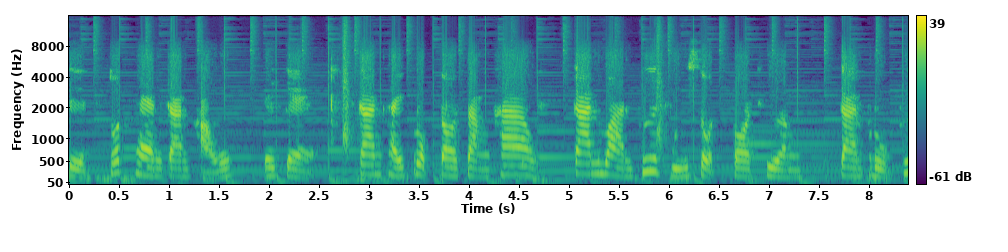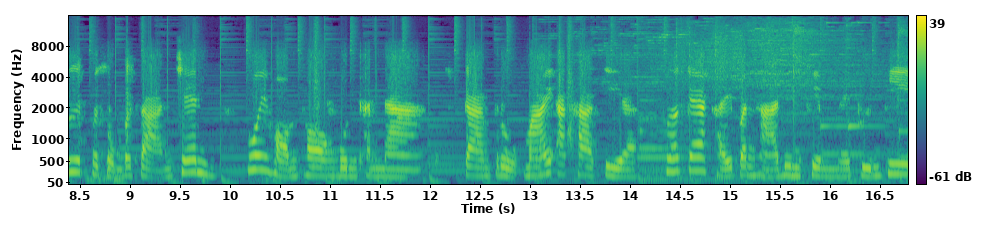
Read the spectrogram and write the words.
ษตรทดแทนการเผาได้แก่ การไถกลบต่อสั่งข้าว การหว่านพืชปุ๋ยสดปอเทือง การปลูกพืชผสมผสานเช่นกล้วยหอมทองบนคันนา การปลูกไม้อาคาเซีย เพื่อแก้ไขปัญหาดินเค็มในพื้นที่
